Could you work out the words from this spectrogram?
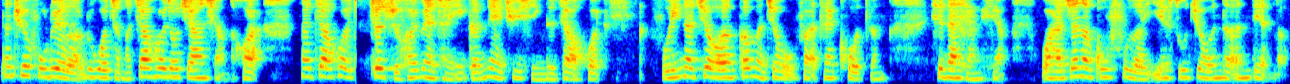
但却忽略了，如果整个教会都这样想的话，那教会就只会变成一个内聚型的教会，福音的救恩根本就无法再扩增。现在想想，我还真的辜负了耶稣救恩的恩典了。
